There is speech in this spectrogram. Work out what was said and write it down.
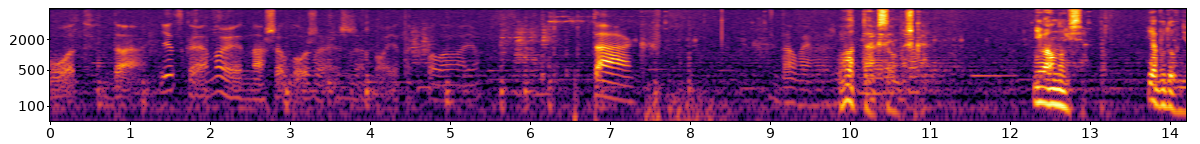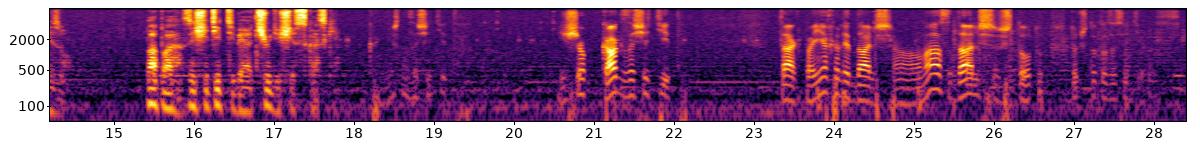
Вот, да, детская, ну и наша ложа с женой, я так полагаю. Так. Давай. Вот так, солнышко. Не волнуйся. Я буду внизу. Папа защитит тебя от чудищ из сказки. Конечно, защитит. Еще как защитит. Так, поехали дальше. У нас дальше что тут? Тут что-то засветилось.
